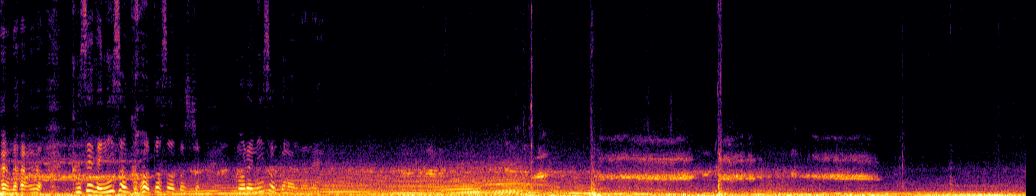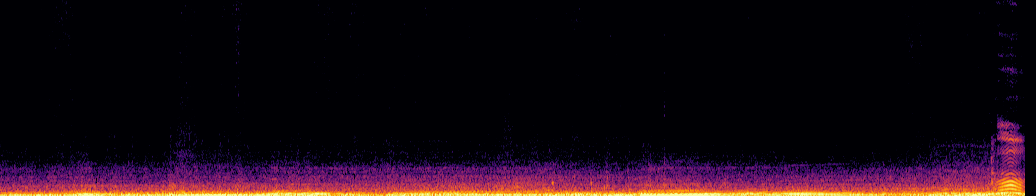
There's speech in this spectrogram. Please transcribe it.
ダメだ癖で2足落とそうとしちゃうこれ2足なんだねうん。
